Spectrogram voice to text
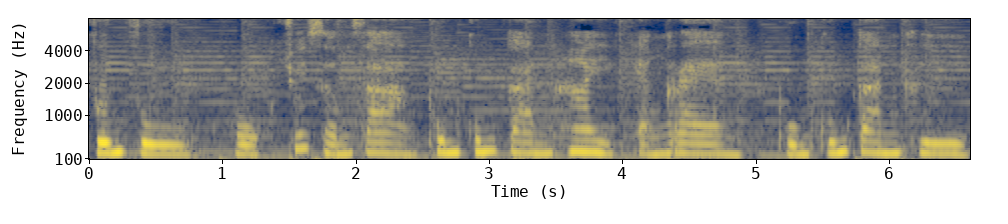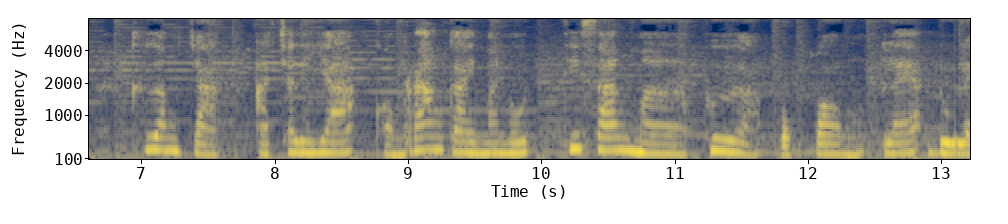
ฟื้นฟู 6. ช่วยเสริมสร้างภูมิคุ้มกันให้แข็งแรง ภูมิคุ้มกันคือ เครื่องจักรอัจฉริยะของร่างกายมนุษย์ที่สร้างมาเพื่อปกป้องและดูแล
